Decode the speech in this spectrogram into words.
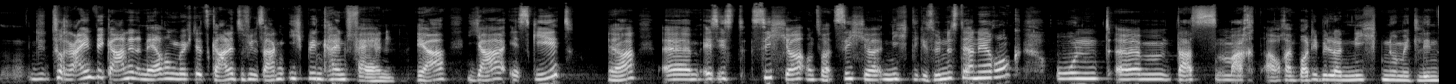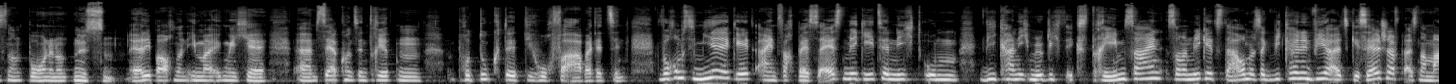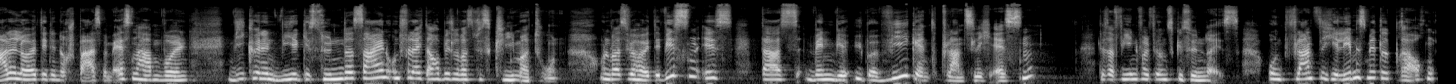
zur rein veganen Ernährung möchte ich jetzt gar nicht so viel sagen. Ich bin kein Fan. Ja, ja, es geht. Ja, ähm, es ist sicher, und zwar sicher nicht die gesündeste Ernährung. Und ähm, das macht auch ein Bodybuilder nicht nur mit Linsen und Bohnen und Nüssen. Ja, die brauchen dann immer irgendwelche ähm, sehr konzentrierten Produkte, die hochverarbeitet sind. Worum es mir geht, einfach besser essen. Mir geht es ja nicht um, wie kann ich möglichst extrem sein, sondern mir geht es darum, dass wie können wir als Gesellschaft, als normale Leute, die noch Spaß beim Essen haben wollen, wie können wir gesünder sein und vielleicht auch ein bisschen was fürs Klima tun. Und was wir heute wissen ist, ist, dass wenn wir überwiegend pflanzlich essen, das auf jeden Fall für uns gesünder ist. Und pflanzliche Lebensmittel brauchen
